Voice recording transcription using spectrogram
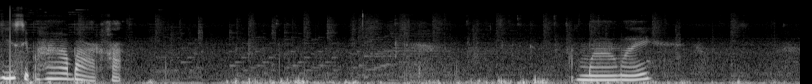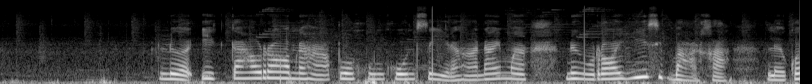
225 บาทค่ะ มาไหม เหลืออีก 9 รอบนะคะ ตัวคูณคูณ 4 นะคะ ได้มา 120 บาทค่ะ แล้วก็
